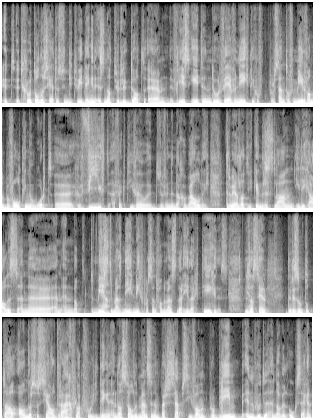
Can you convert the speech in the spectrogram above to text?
het, het grote onderscheid tussen die twee dingen is natuurlijk dat um, vlees eten door 95 of procent of meer van de bevolking wordt uh, gevierd, effectief. Hè. Ze vinden dat geweldig. Terwijl dat je kinderen slaan illegaal is en, uh, en, en dat de meeste ja. mensen, 99 procent van de mensen, daar heel erg tegen is. Dus ja. dat zijn, er is een totaal ander sociaal draagvlak voor die dingen. En dat zal de mensen een perceptie van het probleem beïnvloeden. En dat wil ook zeggen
